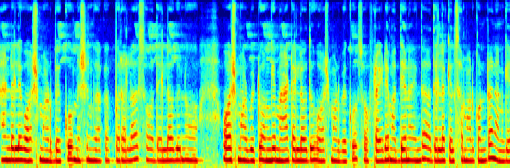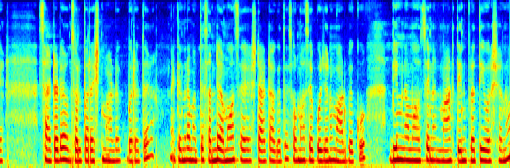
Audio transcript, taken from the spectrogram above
ಹ್ಯಾಂಡಲ್ಲೇ ವಾಶ್ ಮಾಡಬೇಕು. ಮೆಷಿನ್ಗೆ ಹಾಕಕ್ಕೆ ಬರಲ್ಲ. ಸೊ ಅದೆಲ್ಲದನ್ನು ವಾಶ್ ಮಾಡಿಬಿಟ್ಟು ಹಂಗೆ ಮ್ಯಾಟ್ ಎಲ್ಲದು ವಾಶ್ ಮಾಡಬೇಕು. ಸೊ ಫ್ರೈಡೇ ಮಧ್ಯಾಹ್ನದಿಂದ ಅದೆಲ್ಲ ಕೆಲಸ ಮಾಡಿಕೊಂಡ್ರೆ ನನಗೆ ಸ್ಯಾಟರ್ಡೇ ಒಂದು ಸ್ವಲ್ಪ ರೆಸ್ಟ್ ಮಾಡೋಕ್ಕೆ ಬರುತ್ತೆ. ಯಾಕೆಂದರೆ ಮತ್ತೆ ಸಂಡೇ ಅಮಾವಾಸ್ಯೆ ಸ್ಟಾರ್ಟ್ ಆಗುತ್ತೆ ಸೊ ಅಮಾವಾಸ್ಯೆ ಪೂಜೆನೂ ಮಾಡಬೇಕು. ಭೀಮ್ನ ಅಮಾವಾಸ್ಯೆ ನಾನು ಮಾಡ್ತೀನಿ ಪ್ರತಿ ವರ್ಷವೂ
